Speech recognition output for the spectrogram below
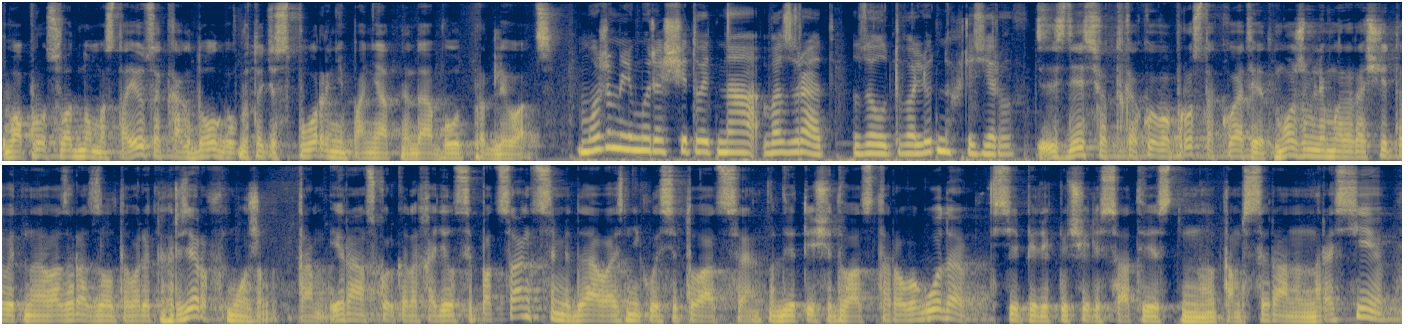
Вопрос в одном остается, как долго вот эти споры непонятные да, будут продлеваться. Можем ли мы рассчитывать на возврат золотовалютных резервов? Здесь вот какой вопрос, такой ответ. Можем ли мы рассчитывать на возврат золотовалютных резервов? Можем. Там Иран сколько находился под санкциями, да, возникла ситуация 2022 года, все переключились, соответственно, там с Ирана на Россию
